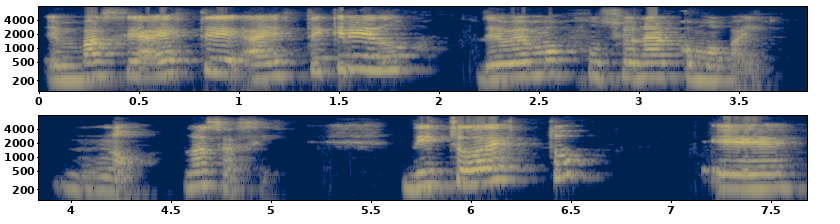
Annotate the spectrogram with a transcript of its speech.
en base a este, a este credo, debemos funcionar como país. No, no es así. Dicho esto, eh,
